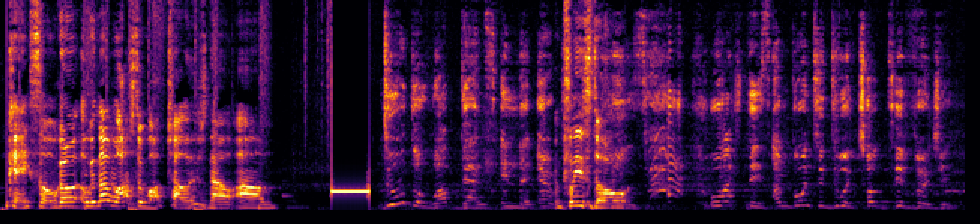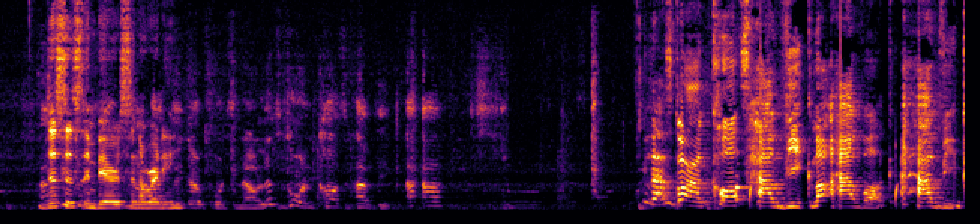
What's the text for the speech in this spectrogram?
okay, so we're gonna, we're gonna watch the WAP Challenge now. Um, Do the WAP dance in the airport. Please don't. please. Watch this. I'm going to do a choked tip version. This is embarrassing already. Now. Let's go and cause havoc. Uh-uh. Let's go and cause havoc, not havoc. Havoc.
